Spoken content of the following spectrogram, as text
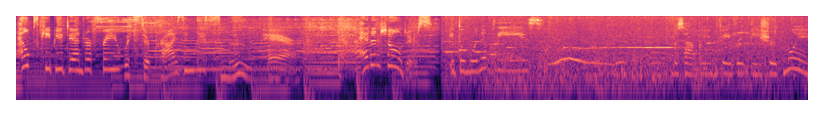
Helps keep you dandruff-free with surprisingly smooth hair. Head and Shoulders. Ito muna, please. Basa pa yung favorite t-shirt mo eh.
